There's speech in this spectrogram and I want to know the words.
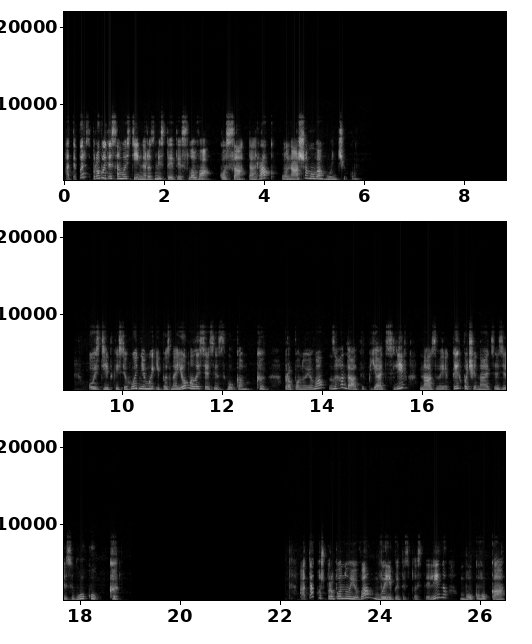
А тепер спробуйте самостійно розмістити слова коса та рак у нашому вагончику. Ось, дітки, сьогодні ми і познайомилися зі звуком К. Пропоную вам згадати 5 слів, назва яких починається зі звуку К. А також пропоную вам виліпити з пластиліну букву К.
